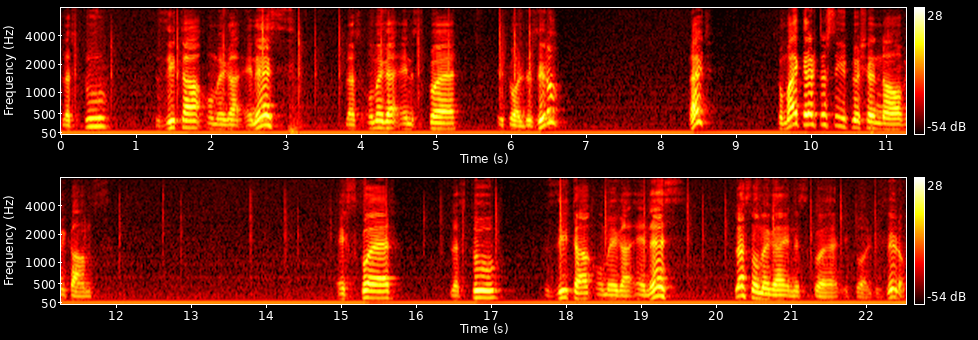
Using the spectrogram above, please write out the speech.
plus 2 zeta omega ns plus omega n square equal to 0. Right? So my characteristic equation now becomes x square plus 2 zeta omega ns plus omega n square equal to 0.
